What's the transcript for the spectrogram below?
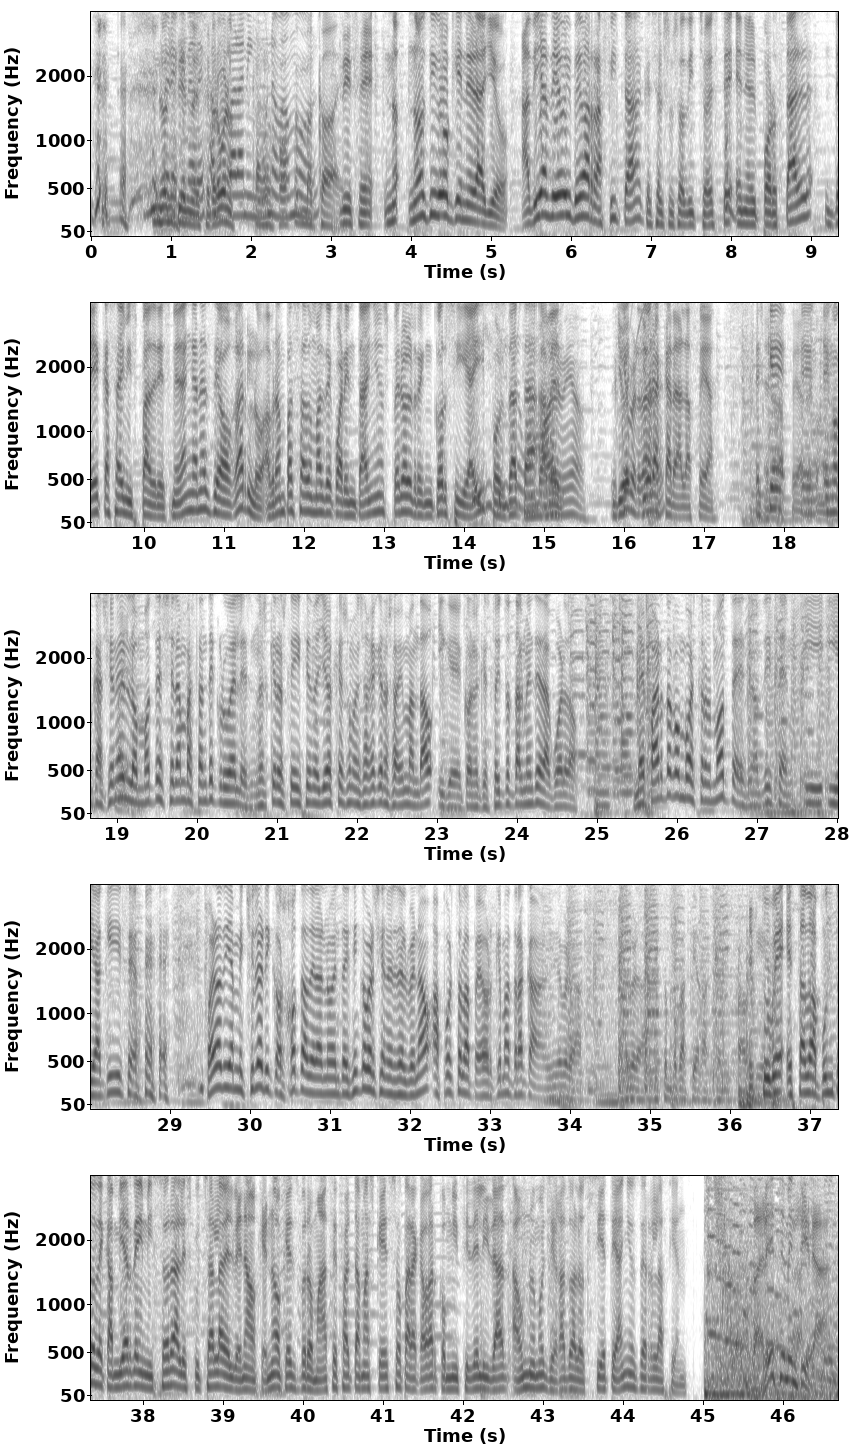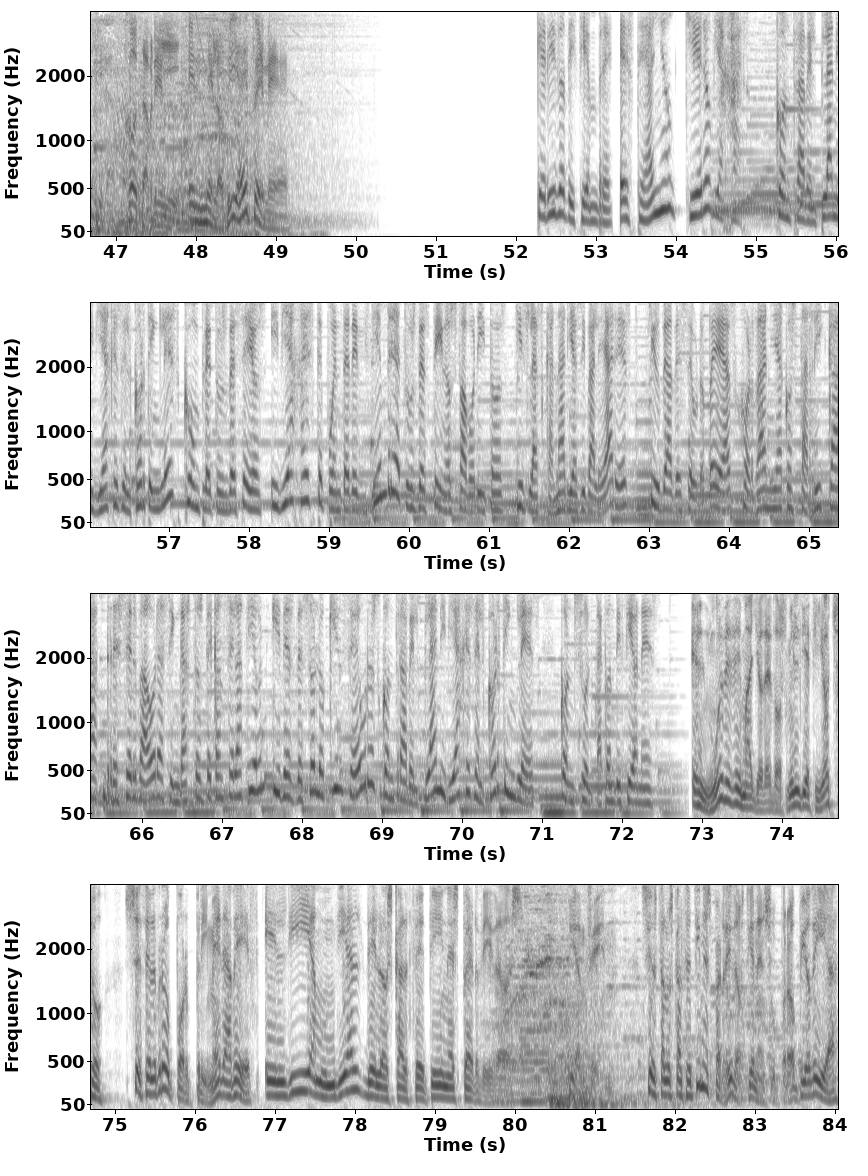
pero que entiendo no ese, deja pero bueno. para ninguna, vamos. Dice, no, no os digo quién era yo. A día de hoy veo a Rafita, que es el susodicho este, en el portal de casa de mis padres. Me dan ganas de ahogarlo. Habrán pasado más de 40 años, pero el rencor sigue ahí. Postdata, a Madre ver, mía. Es yo, que es verdad, yo era ¿eh? cara, la fea. Es que fea, en, ocasiones Vale. los motes eran bastante crueles. No es que lo esté diciendo yo, es que es un mensaje que nos habéis mandado y que con el que estoy totalmente de acuerdo. Me parto con vuestros motes, nos dicen. Y, y aquí dice: Buenos días, mis chuléricos. J, de las 95 versiones del Venado, has puesto la peor. Qué matraca. Y de verdad, de verdad, estoy un poco a ciegas. aquí. Estuve, he estado a punto de cambiar de emisora al escuchar la del venado, que no, que es broma, hace falta más que eso para acabar con mi fidelidad, aún no hemos llegado a los siete años de relación. Parece mentira. J. Abril en Melodía FM. Querido diciembre, este año quiero viajar. Con Travel Plan y Viajes del Corte Inglés cumple tus deseos y viaja este puente de diciembre a tus destinos favoritos. Islas Canarias y Baleares, ciudades europeas, Jordania, Costa Rica. Reserva ahora sin gastos de cancelación y desde solo 15 euros con Travel Plan y Viajes del Corte Inglés. Consulta condiciones. El 9 de mayo de 2018 se celebró por primera vez el Día Mundial de los Calcetines Perdidos. Y en fin, si hasta los calcetines perdidos tienen su propio día,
